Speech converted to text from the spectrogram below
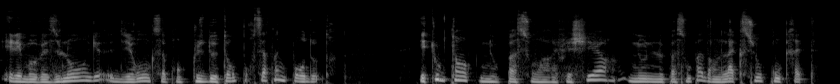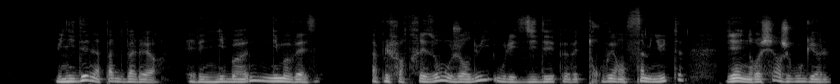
Et les mauvaises langues diront que ça prend plus de temps pour certains que pour d'autres. Et tout le temps que nous passons à réfléchir, nous ne le passons pas dans l'action concrète. Une idée n'a pas de valeur, elle est ni bonne ni mauvaise. À plus forte raison aujourd'hui où les idées peuvent être trouvées en 5 minutes via une recherche Google.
